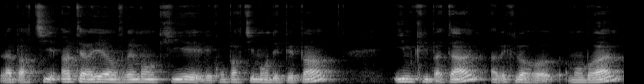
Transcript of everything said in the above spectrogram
la partie intérieure vraiment qui est les compartiments des pépins, im klipatan, avec leur euh, membrane,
